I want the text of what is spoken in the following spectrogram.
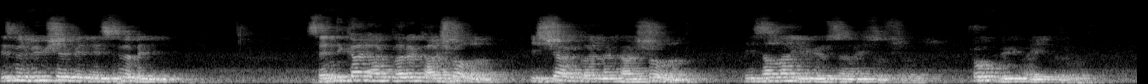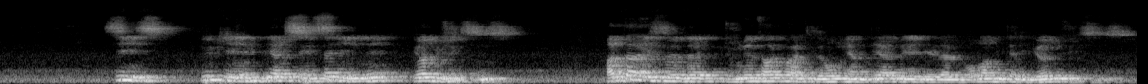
İzmir Büyükşehir Belediyesi'ni ve beni sendikal haklara karşı olan, işçi haklarına karşı olan insanlar gibi göstermeye çalışıyorlar. Çok büyük ayıptır bu. Siz Türkiye'nin diğer 80 ilini görmeyeceksiniz. Hatta İzmir'de Cumhuriyet Halk Partili olmayan diğer belediyelerde olan biteni görmeyeceksiniz.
